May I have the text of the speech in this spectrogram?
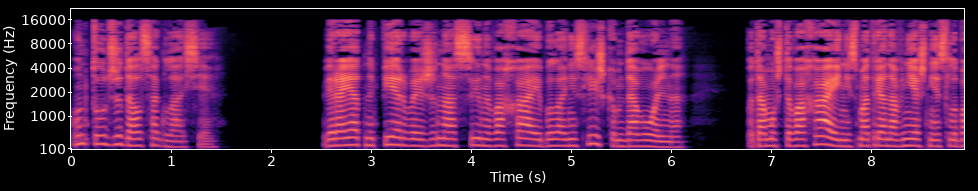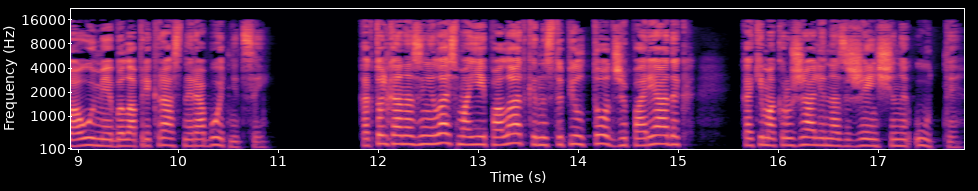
Он тут же дал согласие. Вероятно, первая жена сына Вахаи была не слишком довольна, потому что Вахаи, несмотря на внешнее слабоумие, была прекрасной работницей. Как только она занялась моей палаткой, наступил тот же порядок, каким окружали нас женщины Утты.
